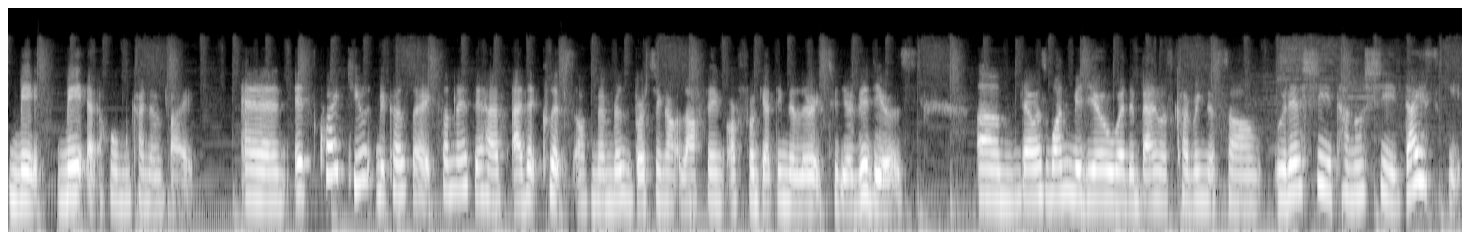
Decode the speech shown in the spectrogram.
made made at home kind of vibe and it's quite cute because like sometimes they have added clips of members bursting out laughing or forgetting the lyrics to their videos. Um, there was one video where the band was covering the song Ureshi Tanoshi Daisuki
